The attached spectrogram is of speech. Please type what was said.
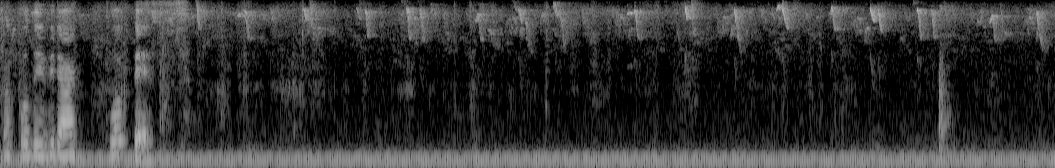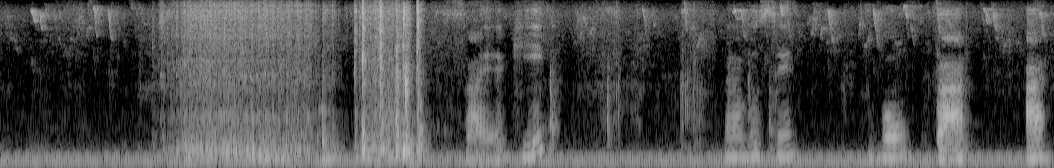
pra poder virar a tua peça. Sai aqui, pra você voltar aqui.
